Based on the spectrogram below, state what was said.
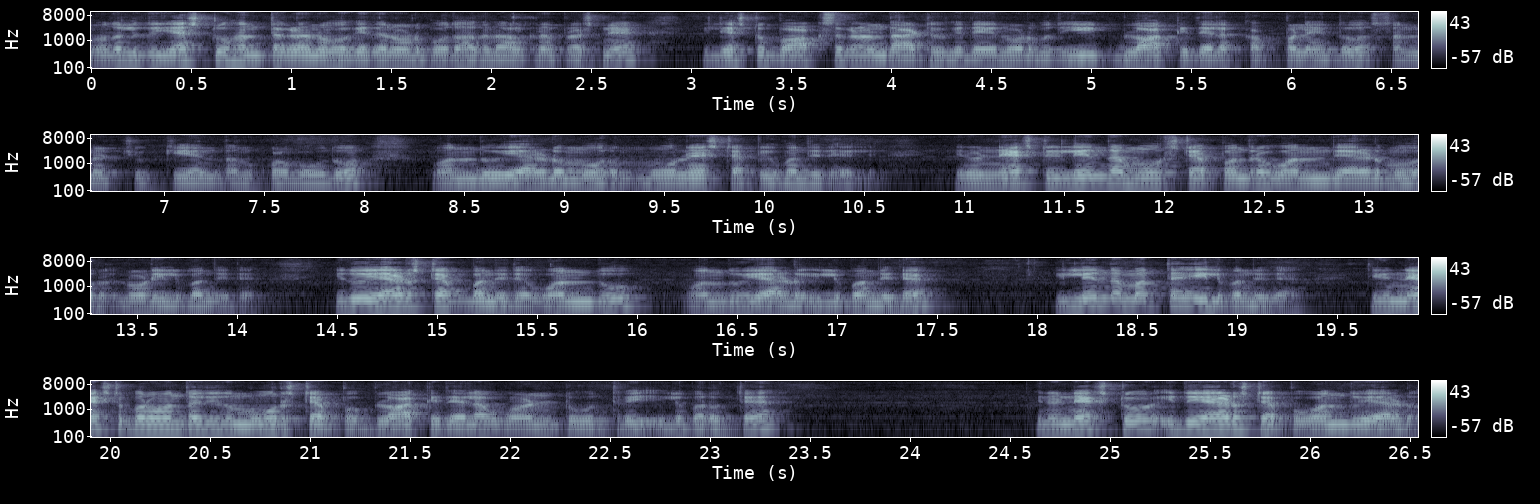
ಮೊದಲು ಇದು ಎಷ್ಟು ಹಂತಗಳನ್ನು ಹೋಗಿದೆ ನೋಡ್ಬೋದು, ಹದಿನಾಲ್ಕನೇ ಪ್ರಶ್ನೆ. ಇಲ್ಲಿ ಎಷ್ಟು ಬಾಕ್ಸ್ಗಳನ್ನು ದಾಟಿ ಹೋಗಿದೆ ನೋಡ್ಬೋದು, ಈ ಬ್ಲಾಕ್ ಇದೆಯಲ್ಲ ಕಪ್ಪನೆ ಇದು ಸಣ್ಣ ಚುಕ್ಕಿ ಅಂತ ಅಂದ್ಕೊಳ್ಬೋದು ಒಂದು, ಎರಡು, ಮೂರು, ಮೂರನೇ ಸ್ಟೆಪ್ಪಿಗೆ ಬಂದಿದೆ ಇಲ್ಲಿ. ಇನ್ನು ನೆಕ್ಸ್ಟ್ ಇಲ್ಲಿಂದ ಮೂರು ಸ್ಟೆಪ್ ಅಂದರೆ ಒಂದು, ಎರಡು, ಮೂರು, ನೋಡಿ ಇಲ್ಲಿ ಬಂದಿದೆ. ಇದು ಎರಡು ಸ್ಟೆಪ್ ಬಂದಿದೆ. ಒಂದು ಒಂದು, ಎರಡು, ಇಲ್ಲಿ ಬಂದಿದೆ. ಇಲ್ಲಿಂದ ಮತ್ತೆ ಇಲ್ಲಿ ಬಂದಿದೆ. ಈಗ ನೆಕ್ಸ್ಟ್ ಬರುವಂಥದ್ದು ಇದು ಮೂರು ಸ್ಟೆಪ್ ಬ್ಲಾಕ್ ಇದೆಯಲ್ಲ ಒನ್ ಟೂ ತ್ರೀ ಇಲ್ಲಿ ಬರುತ್ತೆ. ಇನ್ನು ನೆಕ್ಸ್ಟು ಇದು ಎರಡು ಸ್ಟೆಪ್ ಒಂದು, ಎರಡು.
